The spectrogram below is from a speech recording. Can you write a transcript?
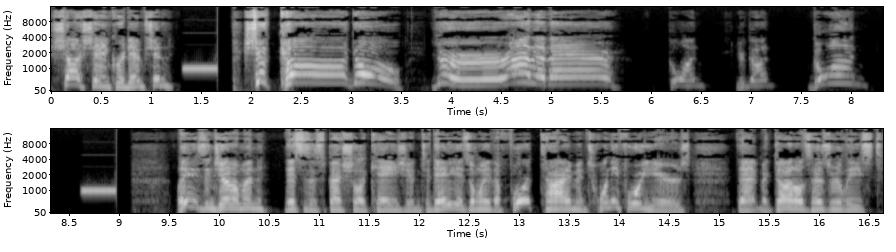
Shawshank Redemption. Chicago! You're out of there! Go on. You're gone. Go on. Ladies and gentlemen, this is a special occasion. Today is only the fourth time in 24 years that McDonald's has released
